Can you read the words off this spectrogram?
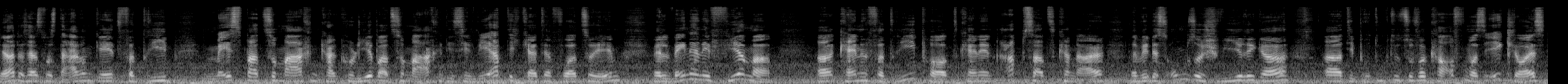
Ja, das heißt, was darum geht, Vertrieb messbar zu machen, kalkulierbar zu machen, diese Wertigkeit hervorzuheben. Weil wenn eine Firma äh, keinen Vertrieb hat, keinen Absatzkanal, dann wird es umso schwieriger, äh, die Produkte zu verkaufen, was eh klar ist.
